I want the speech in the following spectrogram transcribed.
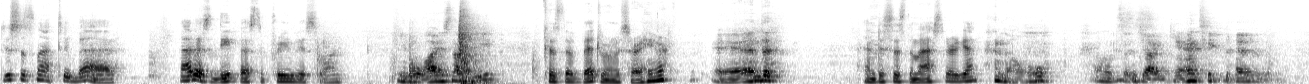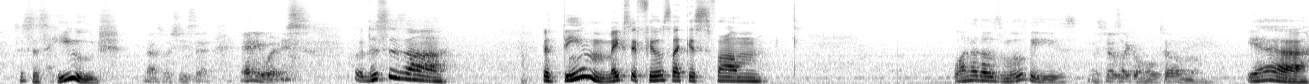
This is not too bad. Not as deep as the previous one. you know why it's not deep? Because the bedroom is right here. And And this is the master again. no, Oh, it's this a is, gigantic bedroom. this is huge. That's what she said. Anyways, This is uh the theme makes it feels like it's from one of those movies. this feels like a hotel room. Yeah.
